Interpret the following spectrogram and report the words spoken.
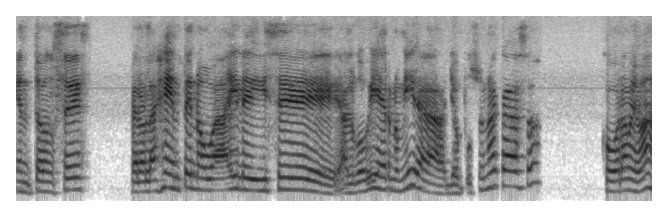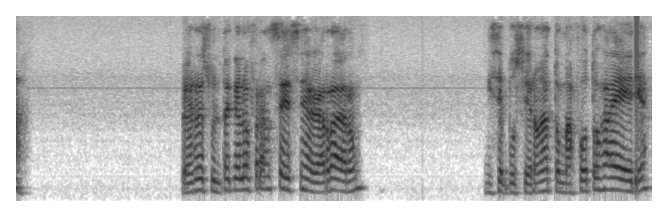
Entonces, pero la gente no va y le dice al gobierno, mira, yo puse una casa, cóbrame más. Entonces resulta que los franceses agarraron y se pusieron a tomar fotos aéreas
